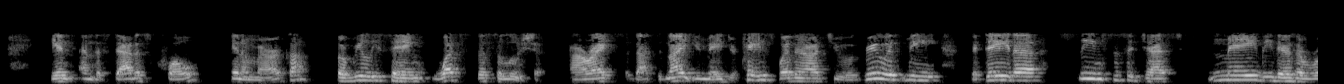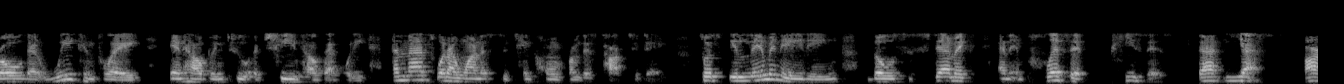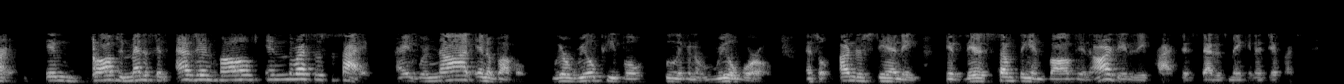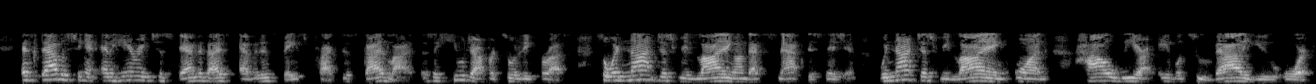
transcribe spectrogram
in and the status quo in America, but really saying what's the solution. All right, so Dr. Knight, you made your case. Whether or not you agree with me, the data seems to suggest maybe there's a role that we can play in helping to achieve health equity. And that's what I want us to take home from this talk today. So it's eliminating those systemic and implicit pieces that, yes, are involved in medicine as they're involved in the rest of society, right? We're not in a bubble. We're real people who live in a real world. And so understanding if there's something involved in our day-to-day practice that is making a difference. Establishing and adhering to standardized evidence-based practice guidelines is a huge opportunity for us. So we're not just relying on that snap decision. We're not just relying on how we are able to value or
